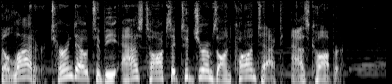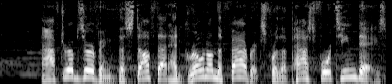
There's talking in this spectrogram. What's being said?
The latter turned out to be as toxic to germs on contact as copper. After observing the stuff that had grown on the fabrics for the past 14 days,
